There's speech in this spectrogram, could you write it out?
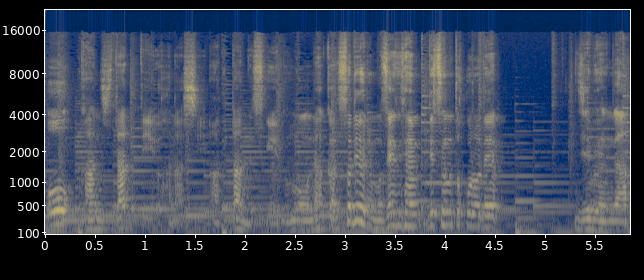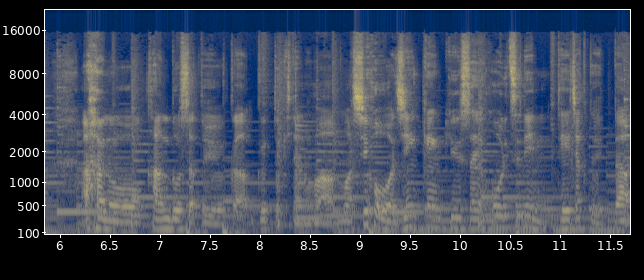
を感じたっていう話あったんですけれどもなんかそれよりも全然別のところで自分があの感動したというかグッときたのは、まあ、司法は人権救済法律倫理定着といった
